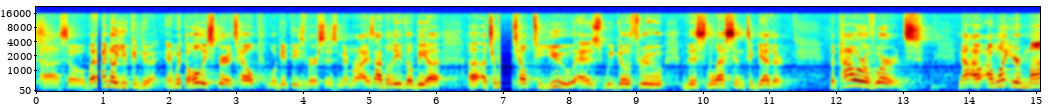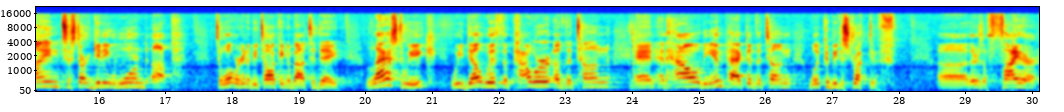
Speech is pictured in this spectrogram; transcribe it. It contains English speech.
Uh, so, but I know you can do it. And with the Holy Spirit's help, we'll get these verses memorized. I believe there'll be a, a, a tremendous help to you as we go through this lesson together. The power of words. Now, I, I want your mind to start getting warmed up to what we're going to be talking about today. Last week, we dealt with the power of the tongue and, and how the impact of the tongue what could be destructive. Uh, there's a fire.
